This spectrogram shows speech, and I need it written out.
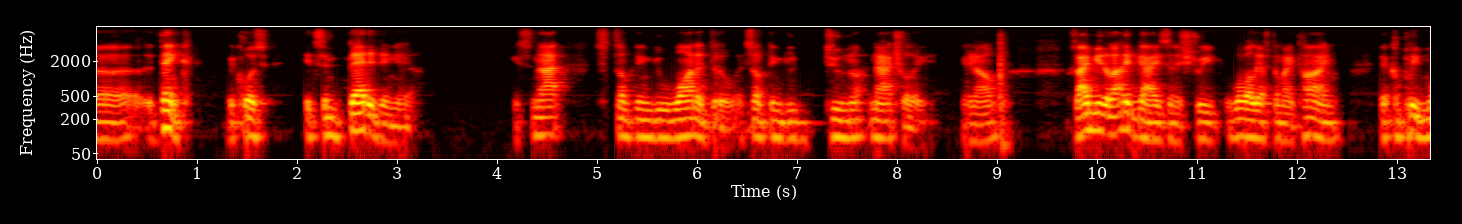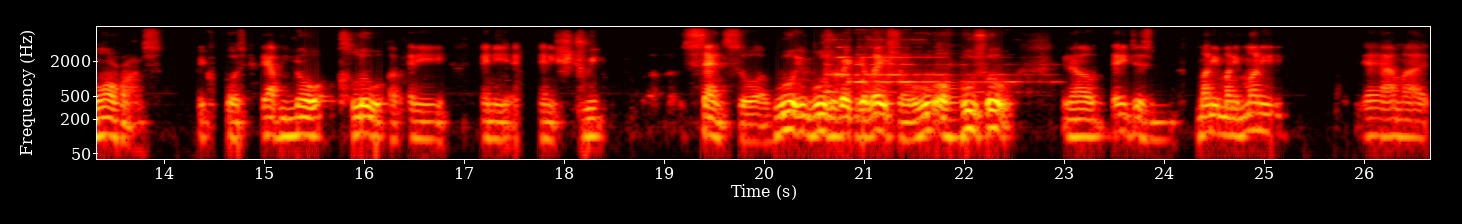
uh, think because it's embedded in you. It's not something you want to do. It's something you do naturally, you know. Because I meet a lot of guys in the street well after my time, they're complete morons because they have no clue of any any any street sense or rule, rules of regulation or, or, who's who. You know, they just money, money, money. Yeah, I'm a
